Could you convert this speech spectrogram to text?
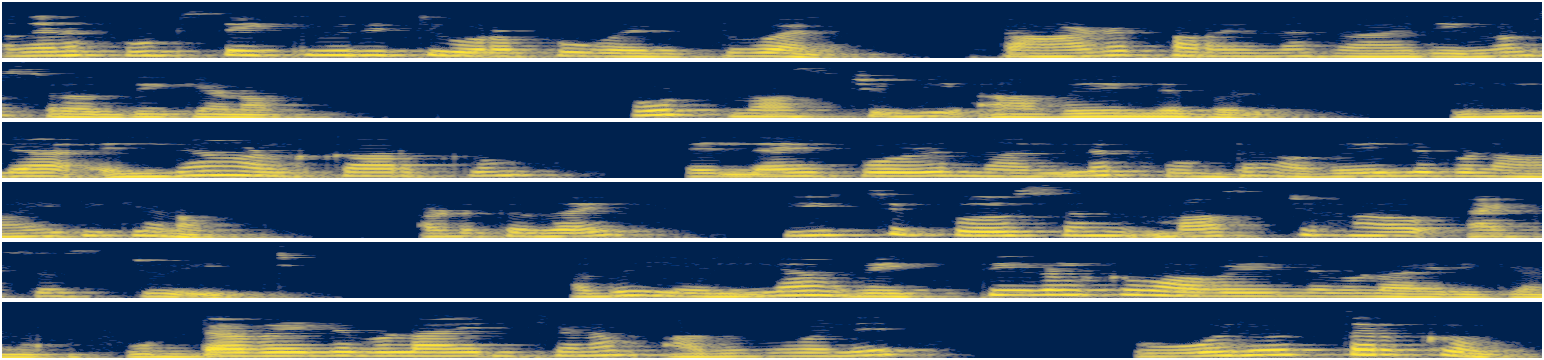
അങ്ങനെ ഫുഡ് സെക്യൂരിറ്റി ഉറപ്പുവരുത്തുവാൻ താഴെ പറയുന്ന കാര്യങ്ങൾ ശ്രദ്ധിക്കണം. ഫുഡ് മസ്റ്റ് ബി അവൈലബിൾ എല്ലാ എല്ലാ ആൾക്കാർക്കും എല്ലായ്പ്പോഴും നല്ല ഫുഡ് അവൈലബിൾ ആയിരിക്കണം. അടുത്തതായി each person must have access to it അത് എല്ലാ വ്യക്തികൾക്കും അവൈലബിൾ ആയിരിക്കണം. ഫുഡ് അവൈലബിൾ ആയിരിക്കണം. അതുപോലെ ഓരോരുത്തർക്കും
